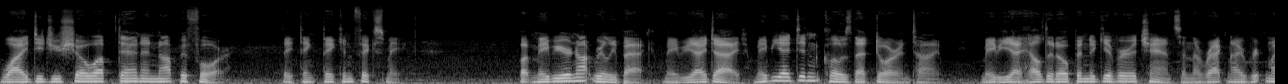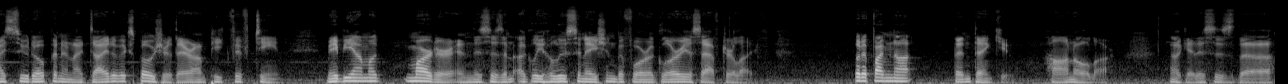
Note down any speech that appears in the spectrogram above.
Why did you show up then and not before? They think they can fix me. But maybe you're not really back. Maybe I died. Maybe I didn't close that door in time. Maybe I held it open to give her a chance, and the Rachni ripped my suit open and I died of exposure there on Peak 15. Maybe I'm a martyr and this is an ugly hallucination before a glorious afterlife. But if I'm not, then thank you, Han Olar. Okay, this is the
